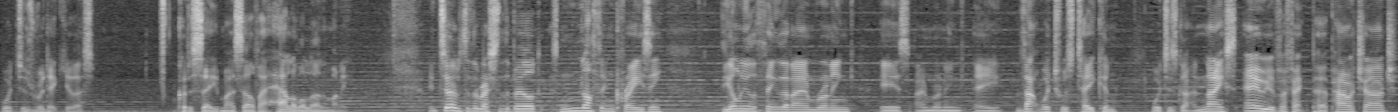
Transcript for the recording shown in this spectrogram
which is ridiculous. Could have saved myself a hell of a lot of money. In terms of the rest of the build, it's nothing crazy. The only other thing that I am running is I'm running a That Which Was Taken, which has got a nice area of effect per power charge.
